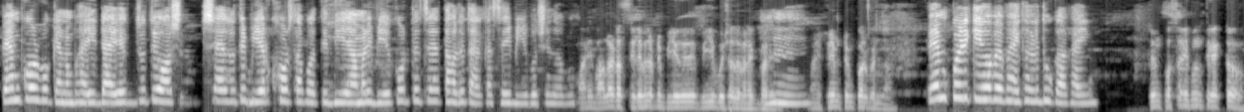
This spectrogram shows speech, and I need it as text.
প্রেম করব কেন ভাই? ডাইরেক্ট যদি সে যদি বিয়ের খরচা খরচাপাতি দিয়ে আমার বিয়ে করতে চায় তাহলে তার কাছেই বিয়ে বসে যাব। মানে ভালো একটা ছেলে আপনি বিয়ে বিয়ে বসে যাবেন একবারে। মানে প্রেম টেম করবেন না। প্রেম করে কি হবে ভাই? খালি ধোকা খাই। প্রেম করছেন এখন থেকে একটু?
